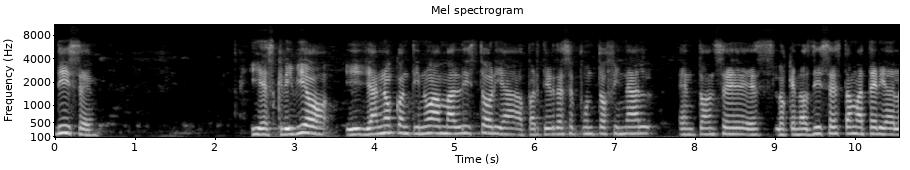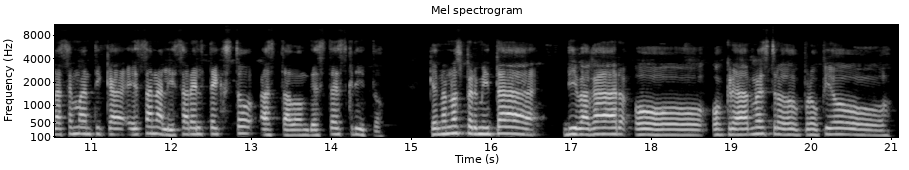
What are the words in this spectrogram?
dice, y escribió y ya no continúa mal la historia a partir de ese punto final, entonces lo que nos dice esta materia de la semántica es analizar el texto hasta donde está escrito, que no nos permita divagar o, crear nuestro propio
